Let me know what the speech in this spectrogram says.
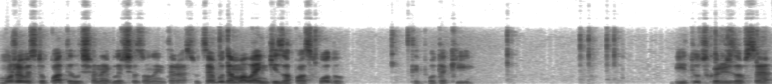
Може виступати лише найближча зона інтересу. Це буде маленький запас ходу, типу такий. І тут, скоріш за все,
